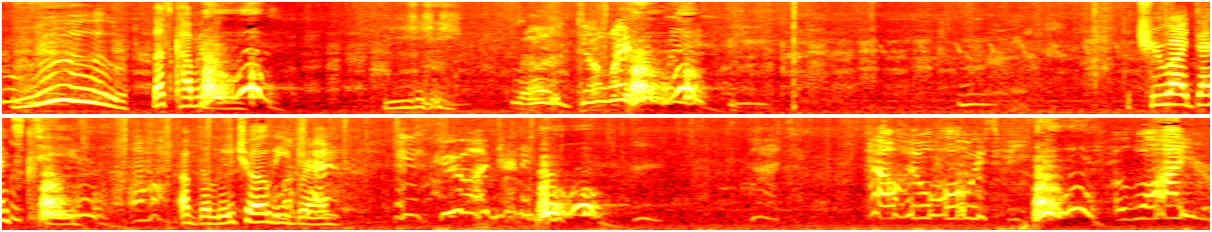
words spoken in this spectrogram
Ooh, let's cover them. Get away from me. The true identity of the Lucha Libre. His true identity. That's how he'll always be. A liar.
